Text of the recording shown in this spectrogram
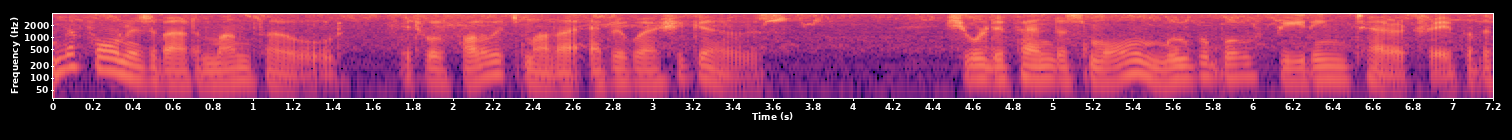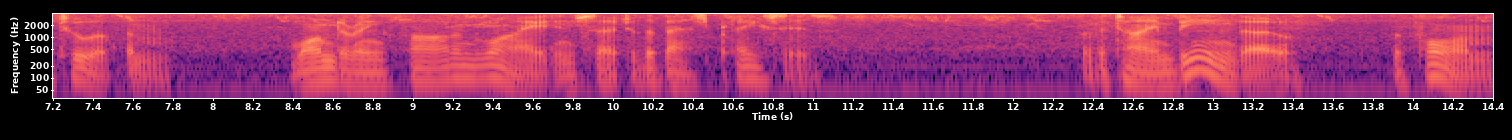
When the fawn is about a month old, it will follow its mother everywhere she goes. She will defend a small, movable feeding territory for the two of them, wandering far and wide in search of the best places. For the time being, though, the fawn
